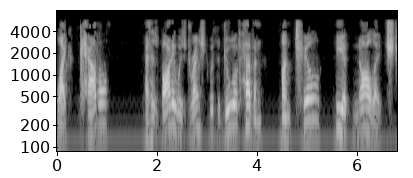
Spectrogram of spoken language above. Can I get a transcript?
like cattle, and his body was drenched with the dew of heaven until he acknowledged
